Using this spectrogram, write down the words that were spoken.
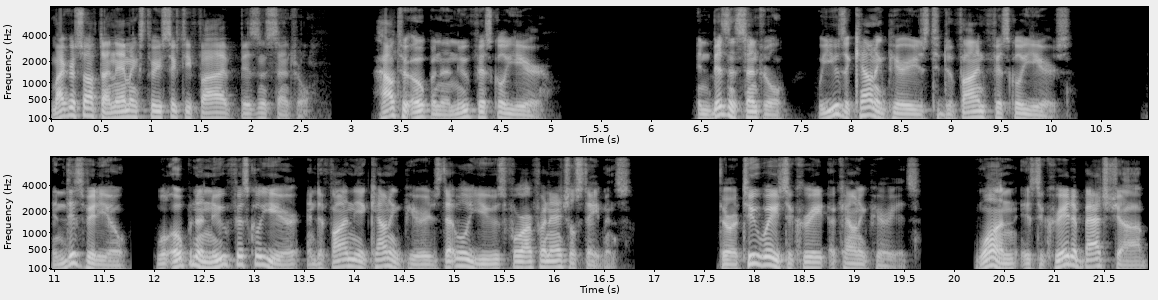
Microsoft Dynamics 365 Business Central. How to open a new fiscal year. In Business Central, we use accounting periods to define fiscal years. In this video, we'll open a new fiscal year and define the accounting periods that we'll use for our financial statements. There are two ways to create accounting periods. One is to create a batch job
